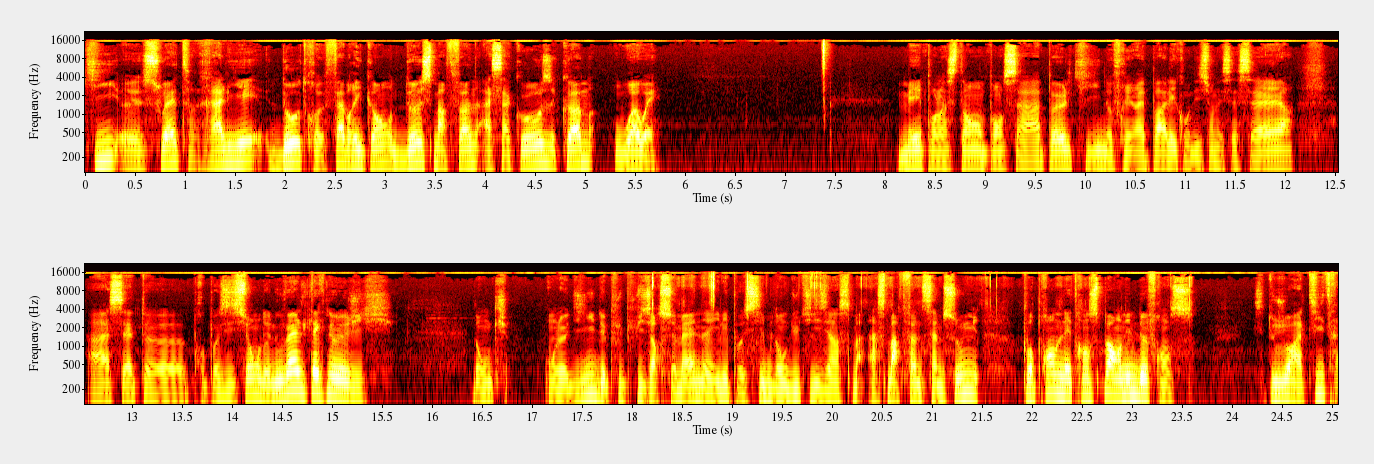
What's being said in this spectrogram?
qui souhaite rallier d'autres fabricants de smartphones à sa cause, comme Huawei. Mais pour l'instant, on pense à Apple qui n'offrirait pas les conditions nécessaires à cette proposition de nouvelles technologies. Donc, on le dit, depuis plusieurs semaines, il est possible donc d'utiliser un, smartphone Samsung pour prendre les transports en Ile-de-France. C'est toujours à titre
